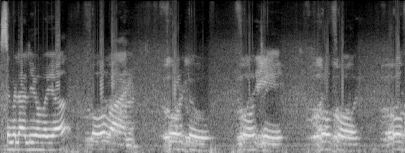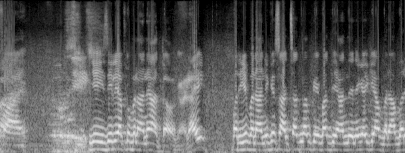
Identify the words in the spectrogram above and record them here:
Similarly over here, four one, four two. 4 3 4 4 4 5 four six, ये इजीली आपको बनाने आता होगा राइट पर ये बनाने के साथ साथ में आपको ये बात ध्यान देने का कि आप बराबर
